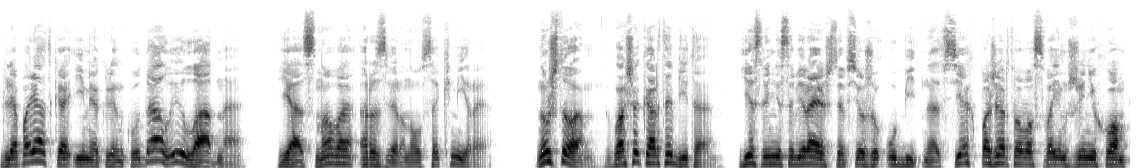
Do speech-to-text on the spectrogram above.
Для порядка имя клинку дал, и ладно. Я снова развернулся к Мире. «Ну что, ваша карта бита. Если не собираешься все же убить нас всех, пожертвовав своим женихом,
